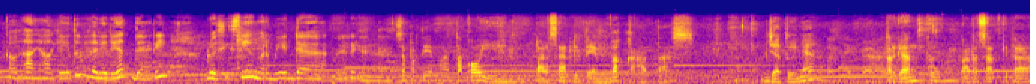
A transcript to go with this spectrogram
kalau hal-hal kayak itu bisa dilihat dari dua sisi yang berbeda, benar gak? seperti mata koin pada saat ditembak ke atas jatuhnya tergantung pada saat kita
